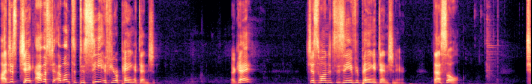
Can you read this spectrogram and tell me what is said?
I just check. I was. I wanted to see if you're paying attention. Okay. Just wanted to see if you're paying attention here. That's all.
